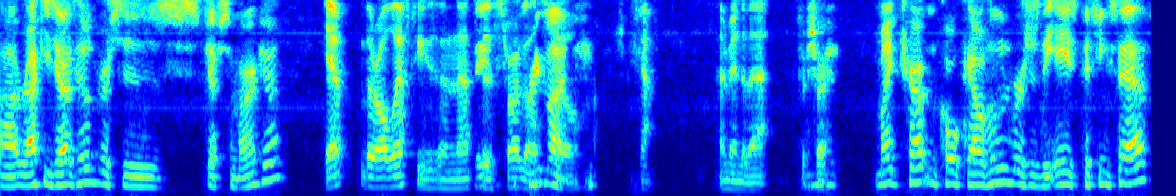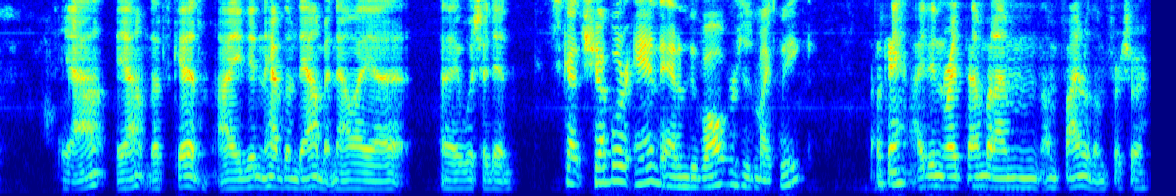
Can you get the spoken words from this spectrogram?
Uh, Rockies outfield versus Jeff Samardzija. Yep, they're all lefties, and that's his struggle. So, yeah, I'm into that for sure. Mike Trout and Cole Calhoun versus the A's pitching staff. Yeah, yeah, that's good. I didn't have them down, but now I uh, I wish I did. Scott Schebler and Adam Duvall versus Mike Leake. Okay, I didn't write them, but I'm I'm fine with them for sure.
